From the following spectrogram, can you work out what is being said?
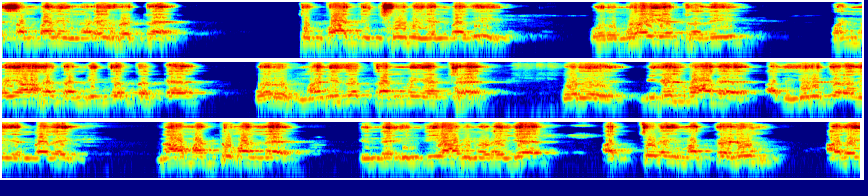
சம்பளில் நடைபெற்ற துப்பாக்கி சூடு என்பது ஒரு முறையற்றது வன்மையாக கண்டிக்கத்தக்க ஒரு மனித தன்மையற்ற ஒரு நிகழ்வாக அது இருக்கிறது என்பதை நாம் மட்டுமல்ல இந்த இந்தியாவினுடைய அத்துணை மக்களும் அதை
